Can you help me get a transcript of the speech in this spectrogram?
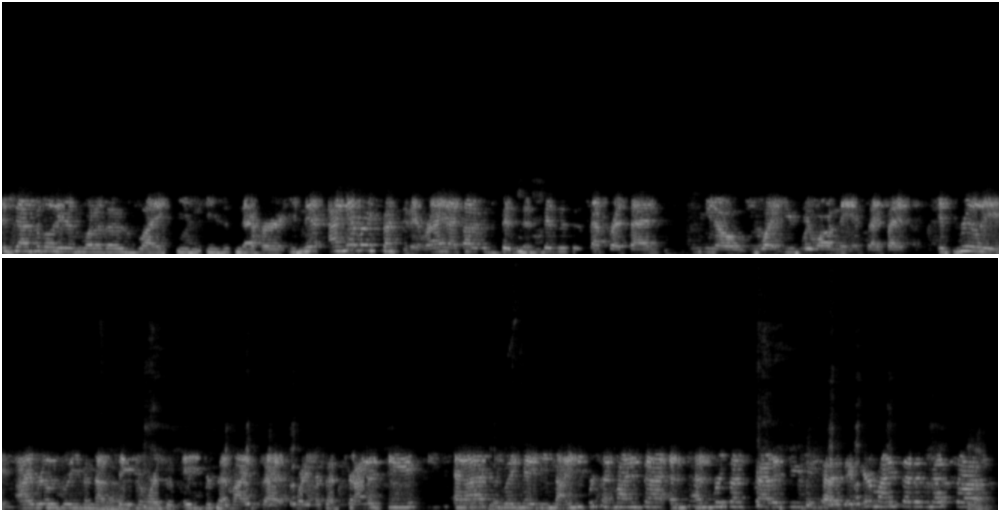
it definitely is one of those like you, you just never, you ne- I never expected it, right? I thought it was business. Mm-hmm. Business is separate than you know what you do on the inside, but it's really, I really believe in that yeah. statement where it says 80% mindset, 20% strategy. And I actually believe maybe 90% mindset and 10% strategy because if your mindset is messed up, yeah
